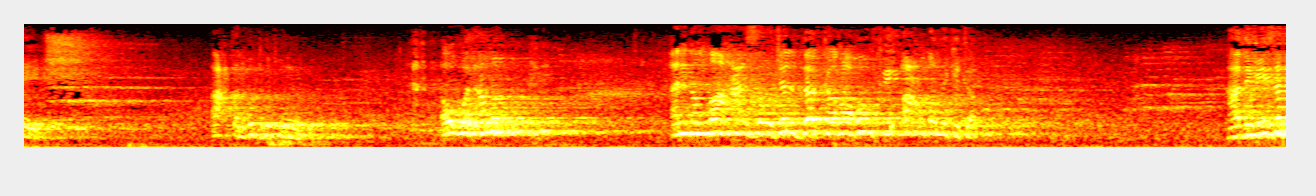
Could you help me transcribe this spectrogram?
إيش؟ أعطى الهدهد أمور. أول أمر أن الله عز وجل ذكره في أعظم كتاب. هذه ميزة؟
